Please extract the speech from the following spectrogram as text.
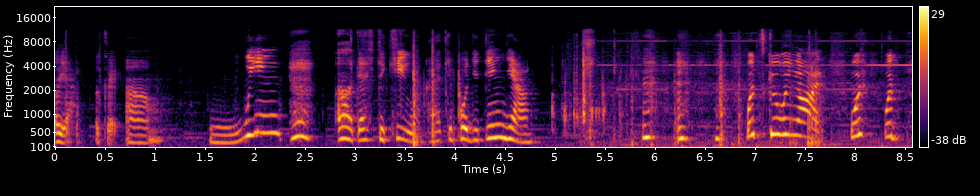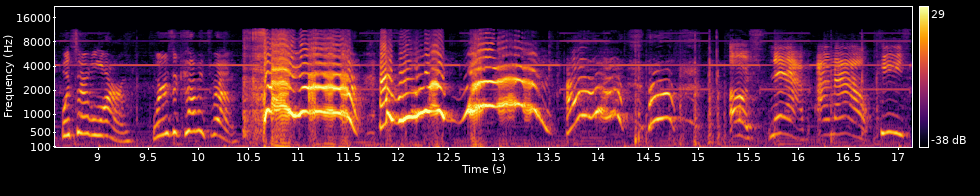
oh yeah, okay, um, wink. Oh, that's the cue. I have to put the thing down. What's going on? What, what, what's that alarm? Where's it coming from? Oh snap! I'm out. Peace.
